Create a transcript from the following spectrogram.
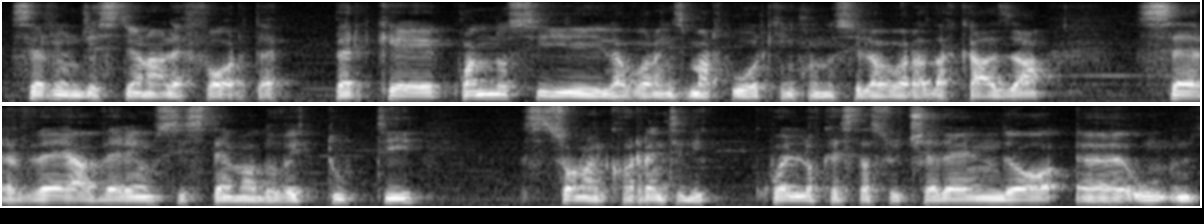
serve un gestionale forte, perché quando si lavora in smart working, quando si lavora da casa, serve avere un sistema dove tutti sono al corrente di quello che sta succedendo, eh, un,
